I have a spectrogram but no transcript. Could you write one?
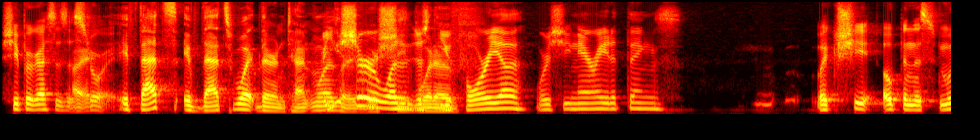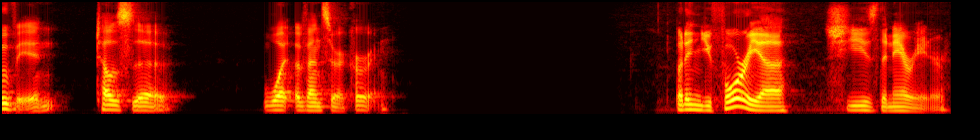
She progresses a I- story. if that's if that's what their intent Are was, you I sure it wasn't just would've- Euphoria where she narrated things? like she opened this movie and tells the what events are occurring. But in Euphoria, she's the narrator.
